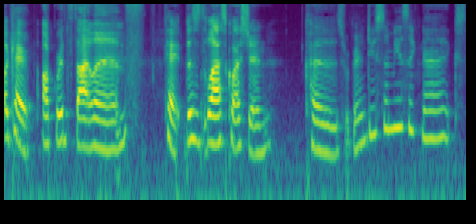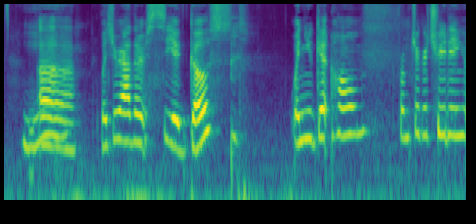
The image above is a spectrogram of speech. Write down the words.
okay. Awkward silence. Okay, this is the last question because we're going to do some music next. Uh, would you rather see a ghost when you get home from trick or treating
